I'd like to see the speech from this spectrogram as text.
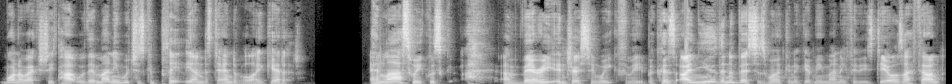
want to actually part with their money, which is completely understandable. I get it. And last week was a very interesting week for me because I knew that investors weren't going to give me money for these deals. I found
